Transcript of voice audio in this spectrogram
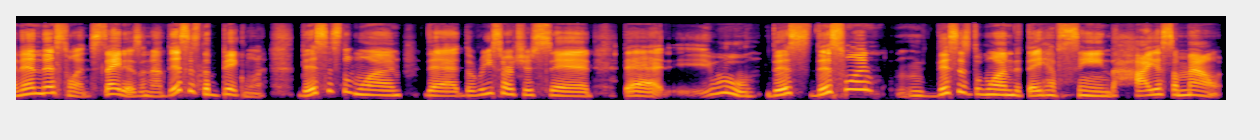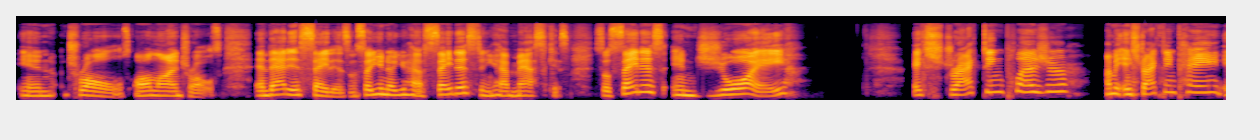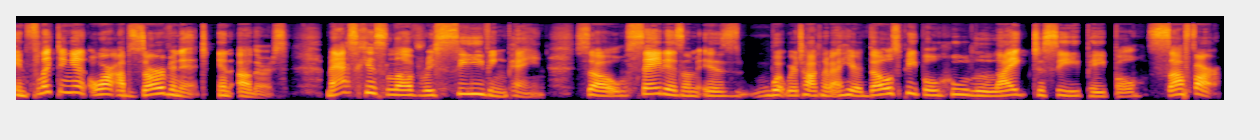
And then this one, sadism. Now, this is the big one. This is the one that the researchers said that ooh, this this one, Mm, this is the one that they have seen the highest amount in trolls, online trolls, and that is sadism. So you know, you have sadists and you have masochists. So sadists enjoy extracting pleasure I mean, extracting pain, inflicting it, or observing it in others. Masochists love receiving pain. So, sadism is what we're talking about here. Those people who like to see people suffer.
